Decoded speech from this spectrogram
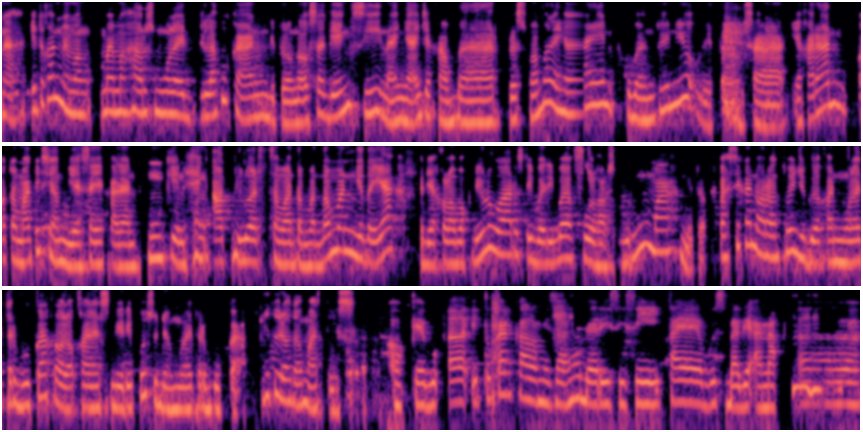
Nah itu kan memang memang harus mulai dilakukan lakukan gitu. Nggak usah gengsi nanya aja kabar. Terus mama lagi ngapain? Aku bantuin yuk gitu misalnya ya karena kan otomatis yang biasanya kalian mungkin hang out di luar sama teman-teman gitu ya kerja kelompok di luar terus tiba-tiba full harus di rumah gitu pasti kan orang tua juga akan mulai terbuka kalau kalian sendiri pun sudah mulai terbuka. Itu udah otomatis. Oke bu. Uh, itu kan kalau misalnya dari sisi saya ya bu sebagai anak. Uh,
